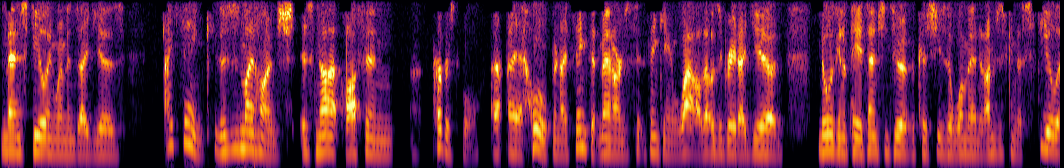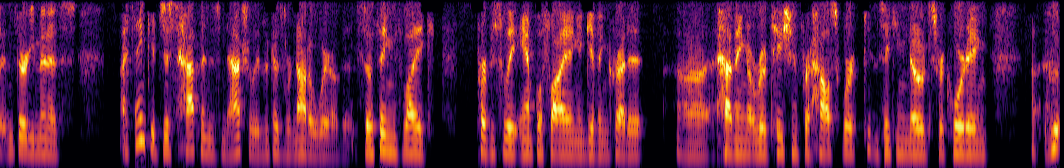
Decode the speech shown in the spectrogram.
men stealing women's ideas. I think this is my hunch is not often purposeful. I, I hope and I think that men aren't thinking, "Wow, that was a great idea." And no one's going to pay attention to it because she's a woman, and I'm just going to steal it in 30 minutes. I think it just happens naturally because we're not aware of it. So things like purposely amplifying and giving credit, uh, having a rotation for housework, and taking notes, recording. Uh, who,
